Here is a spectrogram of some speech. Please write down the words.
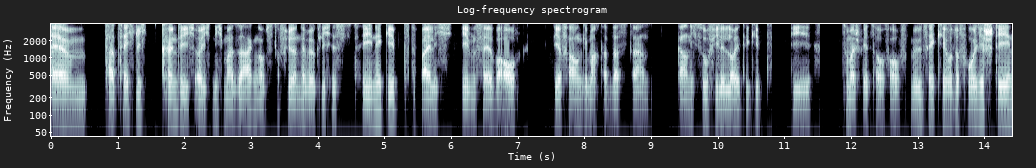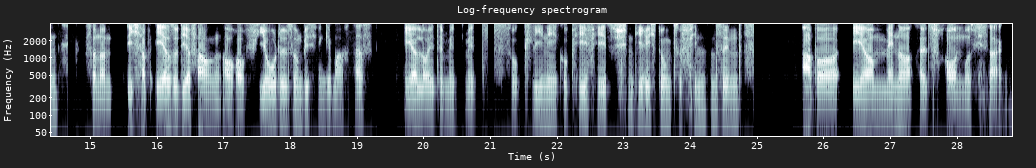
Ähm, tatsächlich könnte ich euch nicht mal sagen, ob es dafür eine wirkliche Szene gibt, weil ich eben selber auch die Erfahrung gemacht habe, dass da gar nicht so viele Leute gibt, die zum Beispiel jetzt auf, auf Müllsäcke oder Folie stehen, sondern ich habe eher so die Erfahrung auch auf Jodel so ein bisschen gemacht, dass eher Leute mit, mit so Klinik, OP-Fetisch in die Richtung zu finden sind, aber eher Männer als Frauen, muss ich sagen.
